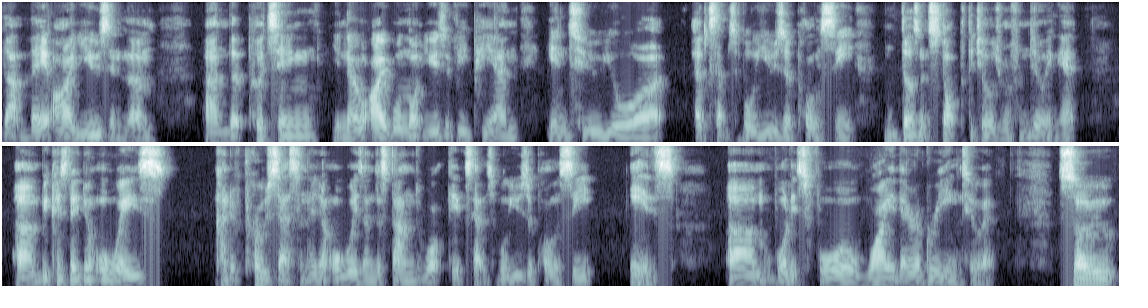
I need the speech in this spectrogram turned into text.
that they are using them, and that putting, you know, I will not use a VPN into your acceptable user policy doesn't stop the children from doing it um, because they don't always kind of process and they don't always understand what the acceptable user policy is, um, what it's for, why they're agreeing to it. So,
